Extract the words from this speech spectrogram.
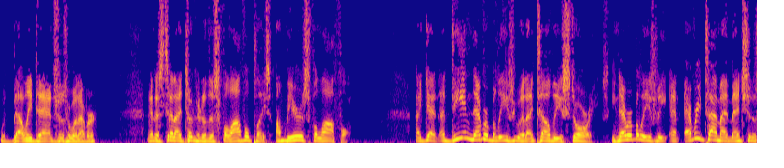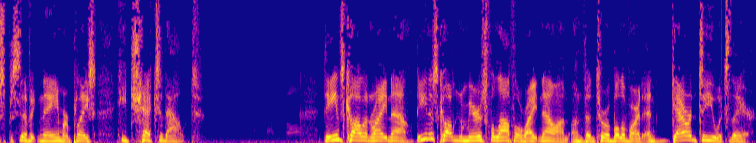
with belly dancers or whatever. And instead I took her to this falafel place, Amir's Falafel. Again, a Dean never believes me when I tell these stories. He never believes me, and every time I mention a specific name or place, he checks it out. Dean's calling right now. Dean is calling Amir's Falafel right now on, on Ventura Boulevard, and guarantee you it's there.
